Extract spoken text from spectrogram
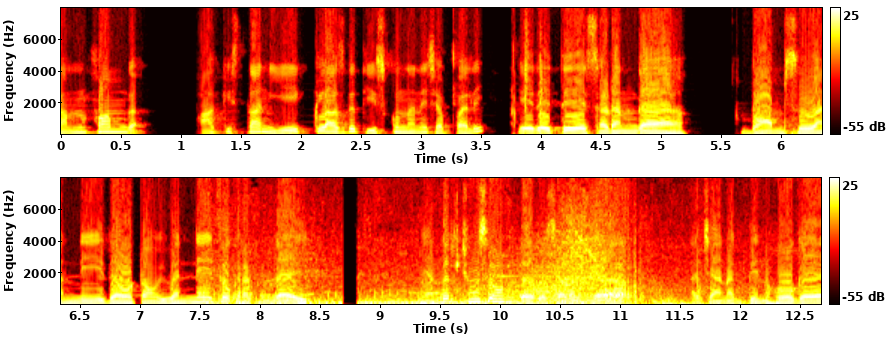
కన్ఫామ్గా పాకిస్తాన్ ఏ క్లాస్గా తీసుకుందనే చెప్పాలి. ఏదైతే సడన్గా బాంబ్స్ అన్ని ఇది అవటం ఇవన్నీ అయితే ఒక రకంగా మీ అందరు చూసే ఉంటారు. సడన్గా అచానక్ దిన్ హోగయా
